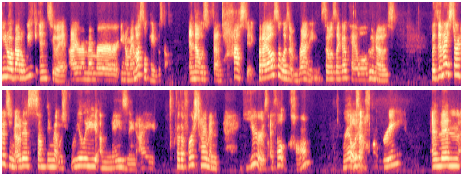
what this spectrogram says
you know, about a week into it, I remember, you know, my muscle pain was gone. And that was fantastic. But I also wasn't running. So I was like, okay, well, who knows? But then I started to notice something that was really amazing. I, for the first time in years, I felt calm. Really? I wasn't hungry. And then,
